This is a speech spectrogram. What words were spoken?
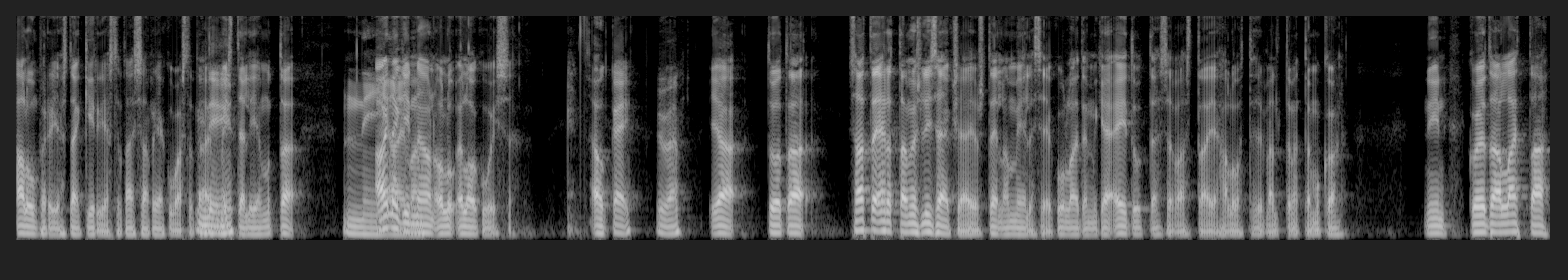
alun perin jostain kirjasta tai sarjakuvasta tai Niin. mistä liian, mutta Niin, ainakin aivan. nämä on ollut elokuvissa. Okei, okay, hyvä. Ja tuota, saatte ehdottaa myös lisäyksiä, jos teillä on mielessä joku laite, mikä ei tule tässä vastaan ja haluatte sen välttämättä mukaan. Niin koetaan laittaa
